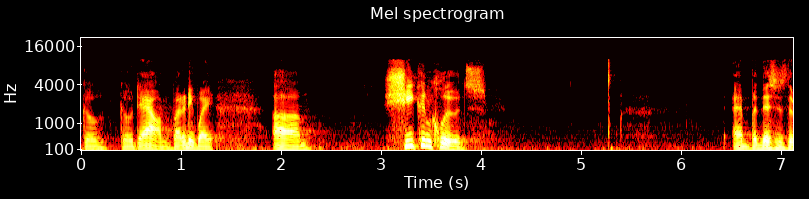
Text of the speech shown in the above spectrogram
go, go down. But anyway, um, she concludes and, but this is, the,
